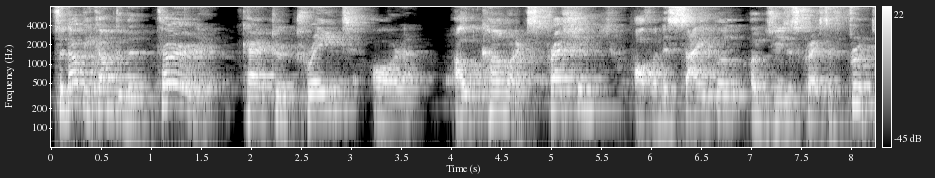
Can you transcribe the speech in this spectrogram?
So now we come to the third character trait or outcome or expression of a disciple of Jesus Christ, the fruit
